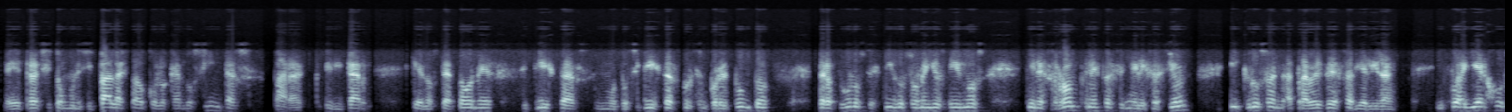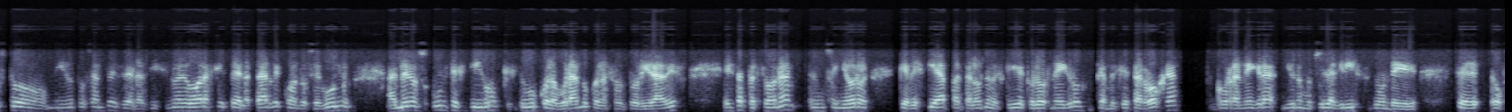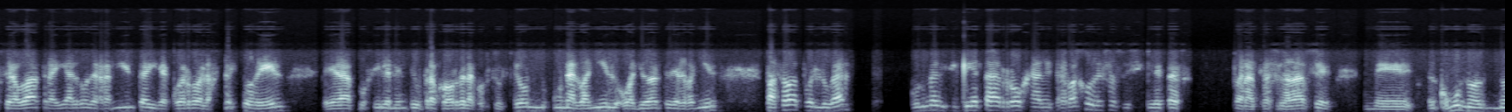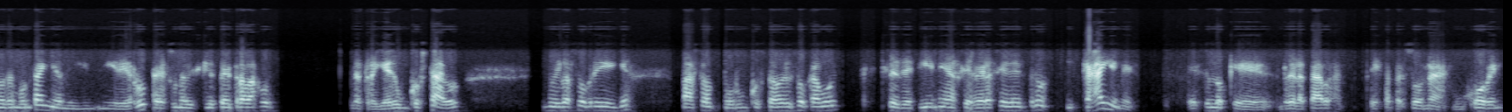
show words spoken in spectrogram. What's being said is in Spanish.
Eh, tránsito municipal ha estado colocando cintas para evitar que los peatones, ciclistas, motociclistas crucen por el punto, pero según los testigos son ellos mismos quienes rompen esta señalización y cruzan a través de esa vialidad. Y fue ayer justo minutos antes de las 19 horas, 7 de la tarde, cuando según al menos un testigo que estuvo colaborando con las autoridades, esta persona, un señor que vestía pantalón de mezclilla de color negro, camiseta roja, gorra negra y una mochila gris donde se observaba traía algo de herramienta y de acuerdo al aspecto de él, era posiblemente un trabajador de la construcción, un albañil o ayudante de albañil, pasaba por el lugar con una bicicleta roja de trabajo, de esas bicicletas para trasladarse de, común, no, no de montaña ni, ni de ruta, es una bicicleta de trabajo, la traía de un costado, no iba sobre ella, pasa por un costado del socavón, se detiene hacia ver hacia adentro y cae en él. Eso es lo que relataba esta persona, un joven,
